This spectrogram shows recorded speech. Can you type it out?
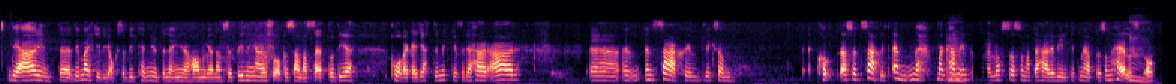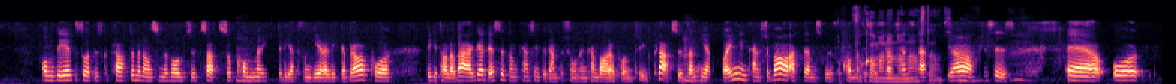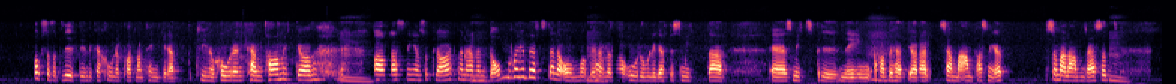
Det är inte, det märker vi också, vi kan ju inte längre ha medlemsutbildningar och så på samma sätt och det påverkar jättemycket för det här är eh, en, en särskild liksom alltså ett särskilt ämne. Man kan mm. inte bara låtsas som att det här är vilket möte som helst. Mm. Och om det är så att du ska prata med någon som är våldsutsatt så mm. kommer inte det att fungera lika bra på digitala vägar. Dessutom kanske inte den personen kan vara på en trygg plats utan mm. hela poängen kanske var att den skulle få komma få till komma någon annanstans. Ja, mm. precis. Eh, och också fått lite indikationer på att man tänker att kvinnojouren kan ta mycket av mm. avlastningen såklart. Men även mm. de har ju behövt ställa om och mm. behöver vara oroliga för smitta, eh, smittspridning, har behövt göra samma anpassningar som alla andra. Så att, mm.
